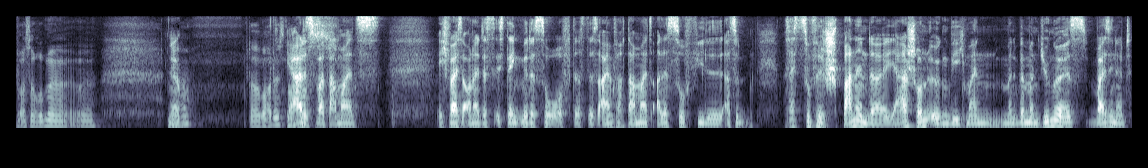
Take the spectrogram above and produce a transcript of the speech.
was auch immer. Äh, Ja. Ja, da war das noch Ja, das was- war damals. Ich weiß auch nicht, das, ich denke mir das so oft, dass das einfach damals alles so viel, also was heißt so viel spannender? Ja, schon irgendwie. Ich meine, wenn man jünger ist, weiß ich nicht,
